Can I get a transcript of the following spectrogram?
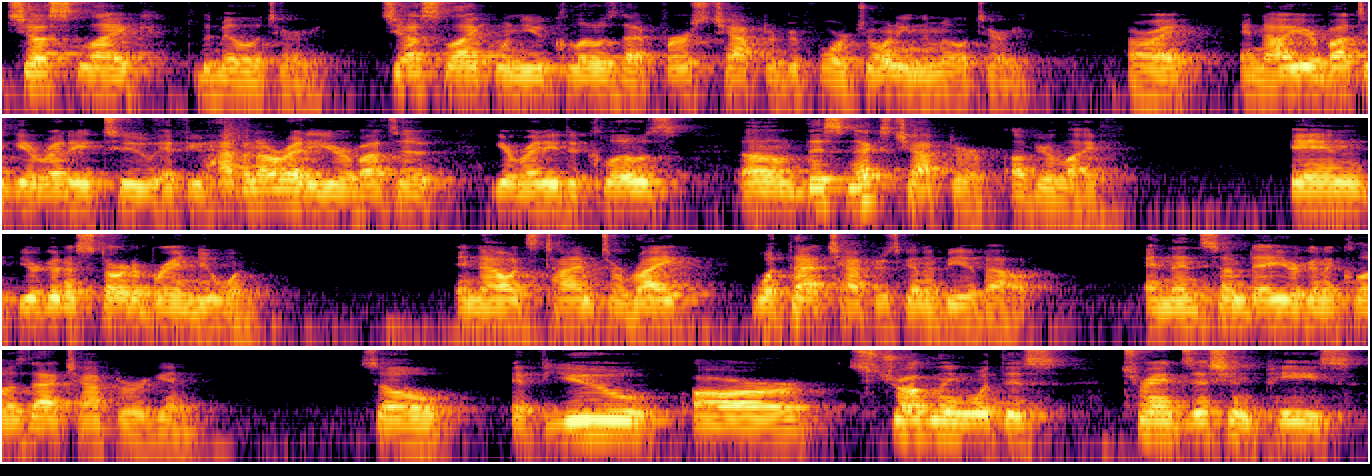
just like the military, just like when you close that first chapter before joining the military. All right, and now you're about to get ready to, if you haven't already, you're about to get ready to close um, this next chapter of your life. And you're going to start a brand new one. And now it's time to write what that chapter is going to be about. And then someday you're going to close that chapter again. So if you are struggling with this transition piece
